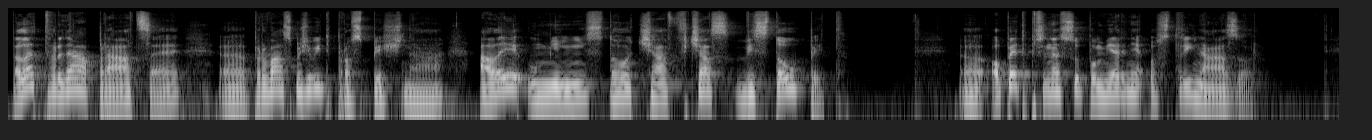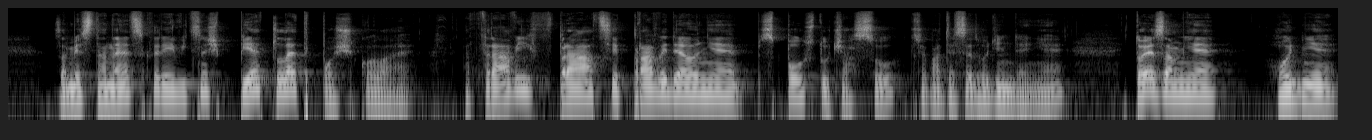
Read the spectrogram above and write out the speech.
Tahle tvrdá práce pro vás může být prospěšná, ale je umění z toho čas včas vystoupit. Eh, opět přinesu poměrně ostrý názor. Zaměstnanec, který je víc než pět let po škole a tráví v práci pravidelně spoustu času, třeba 10 hodin denně, to je za mě hodně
